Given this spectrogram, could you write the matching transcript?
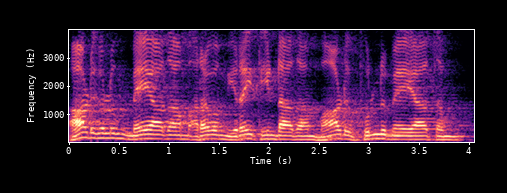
ஆடுகளும் மேயாதாம் அரவம் இறை தீண்டாதாம் மாடு புல்லு மேயாதம்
